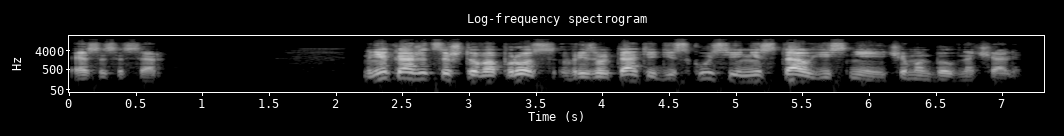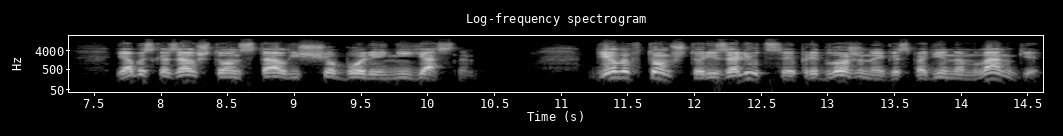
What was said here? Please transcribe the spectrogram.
СССР. Мне кажется, что вопрос в результате дискуссии не стал яснее, чем он был в начале. Я бы сказал, что он стал еще более неясным. Дело в том, что резолюция, предложенная господином Ланге,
